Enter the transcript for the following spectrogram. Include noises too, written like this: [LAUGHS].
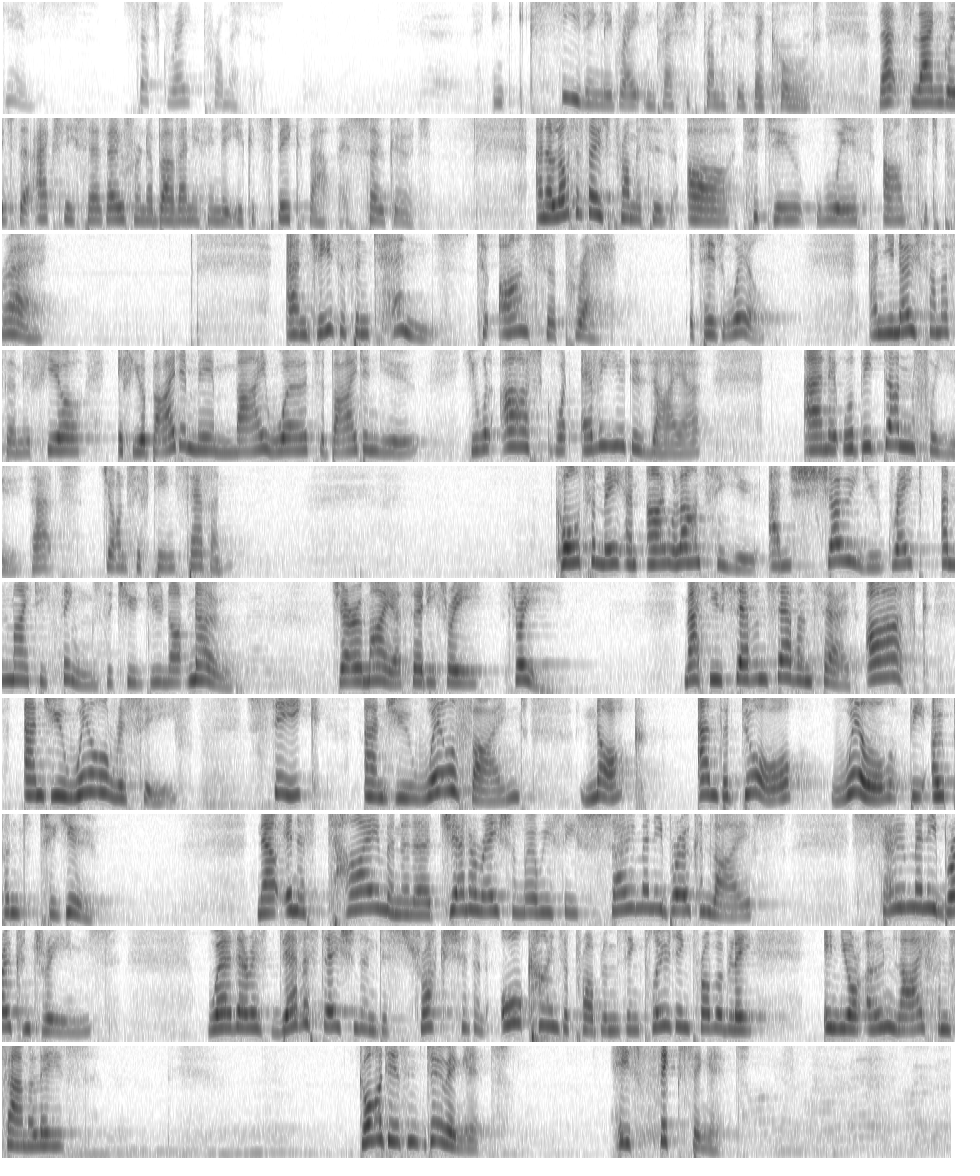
gives such great promises. Exceedingly great and precious promises, they're called. That's language that actually says over and above anything that you could speak about. They're so good. And a lot of those promises are to do with answered prayer. And Jesus intends to answer prayer, it's His will. And you know some of them. If, you if you abide in me and my words abide in you, you will ask whatever you desire, and it will be done for you. That's John 15 7. Call to me, and I will answer you and show you great and mighty things that you do not know. Jeremiah 33 3. Matthew 7 7 says, Ask and you will receive. Seek and you will find. Knock and the door will be opened to you. Now, in a time and in a generation where we see so many broken lives, so many broken dreams, where there is devastation and destruction and all kinds of problems, including probably in your own life and families, God isn't doing it, He's fixing it.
